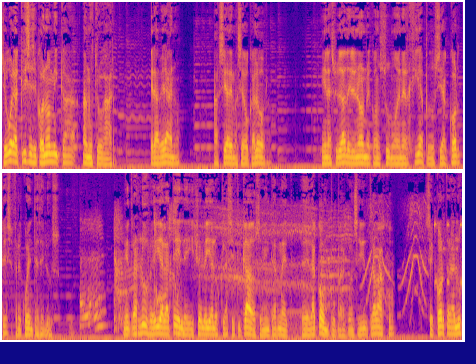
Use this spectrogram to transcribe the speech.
llegó la crisis económica a nuestro hogar. Era verano, hacía demasiado calor, y en la ciudad el enorme consumo de energía producía cortes frecuentes de luz. Mientras Luz veía la tele y yo leía los clasificados en internet desde la compu para conseguir trabajo, se corta la luz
